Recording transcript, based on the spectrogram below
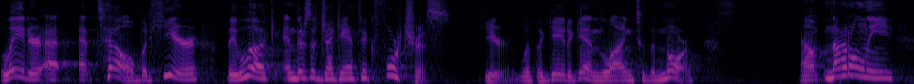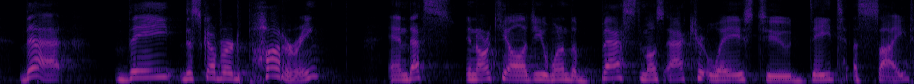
later at, at Tel. But here they look, and there's a gigantic fortress here with a gate again lying to the north. Um, not only that, they discovered pottery, and that's in archaeology one of the best, most accurate ways to date a site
